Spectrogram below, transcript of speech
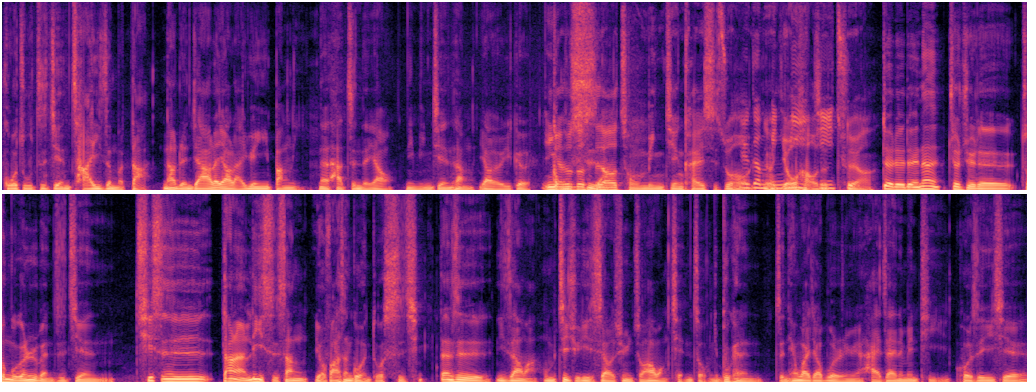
国族之间差异这么大，那人家要来愿意帮你，那他真的要你民间上要有一个，应该说都是要从民间开始做好一个友好的，对啊，对对对，那就觉得中国跟日本之间。其实，当然，历史上有发生过很多事情，但是你知道吗？我们汲取历史教训，总要往前走。你不可能整天外交部的人员还在那边提，或者是一些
